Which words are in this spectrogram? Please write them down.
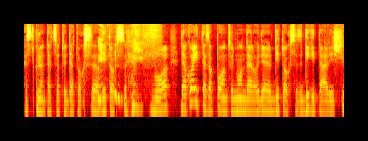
Ezt külön tetszett, hogy detox, a detoxból, de akkor itt ez a pont, hogy mondd el, hogy detox, ez a digitális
